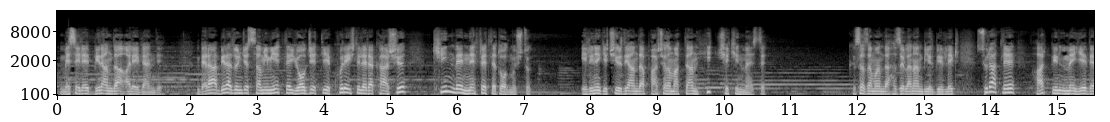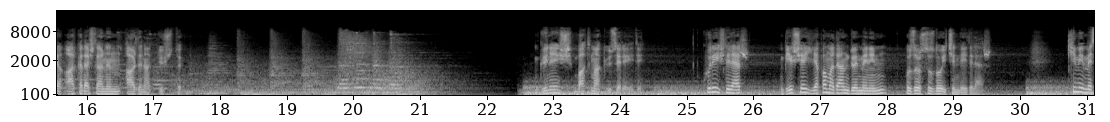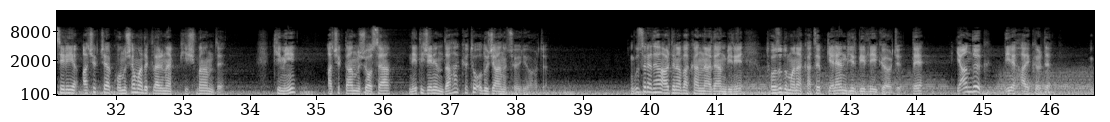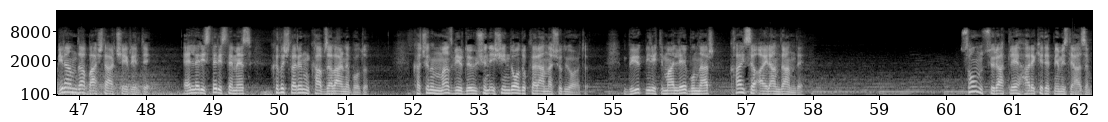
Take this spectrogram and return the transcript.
Mesele bir anda alevlendi. Bera biraz önce samimiyetle yolcu ettiği Kureyşlilere karşı kin ve nefretle dolmuştu. Eline geçirdiği anda parçalamaktan hiç çekinmezdi. Kısa zamanda hazırlanan bir birlik süratle Harp bin Ümeyye ve arkadaşlarının ardına düştü. Güneş batmak üzereydi. Kureyşliler bir şey yapamadan dönmenin huzursuzluğu içindeydiler. Kimi meseleyi açıkça konuşamadıklarına pişmandı. Kimi açıklanmış olsa neticenin daha kötü olacağını söylüyordu. Bu sırada ardına bakanlardan biri tozu dumana katıp gelen bir birliği gördü ve ''Yandık!'' diye haykırdı. Bir anda başlar çevrildi. Eller ister istemez kılıçların kabzalarını buldu. Kaçınılmaz bir dövüşün eşiğinde oldukları anlaşılıyordu. Büyük bir ihtimalle bunlar Kaysı Aylan'dandı. Son süratle hareket etmemiz lazım.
